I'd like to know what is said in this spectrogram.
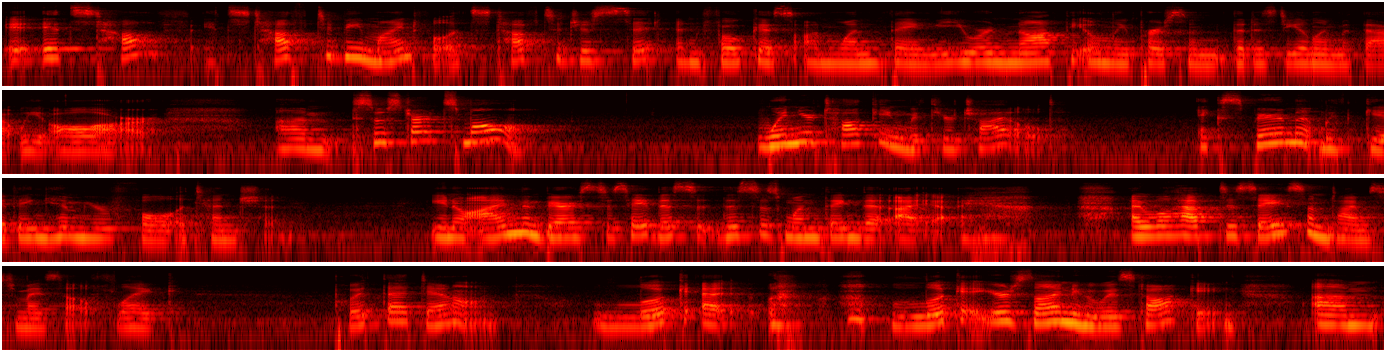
it, it's tough. It's tough to be mindful. It's tough to just sit and focus on one thing. You are not the only person that is dealing with that. We all are. Um, so start small. When you're talking with your child, experiment with giving him your full attention. You know, I'm embarrassed to say this. This is one thing that I, I, I will have to say sometimes to myself, like, put that down. Look at, look at your son who is talking, um,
